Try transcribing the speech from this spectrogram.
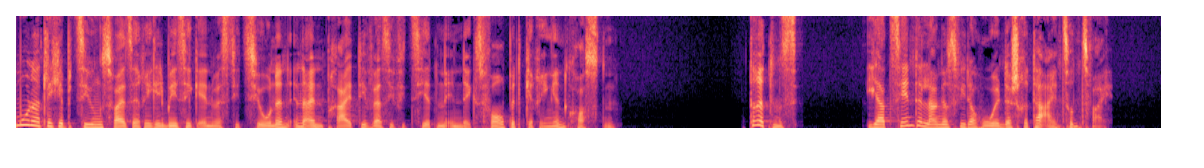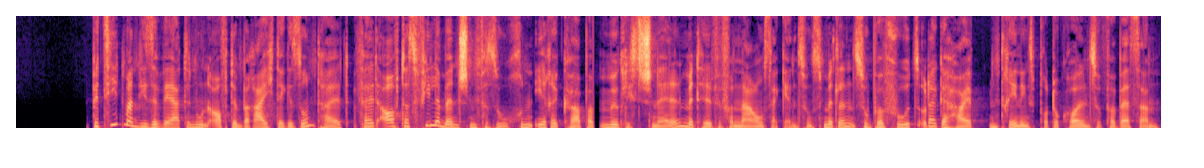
monatliche bzw. regelmäßige Investitionen in einen breit diversifizierten Indexfonds mit geringen Kosten. Drittens. Jahrzehntelanges Wiederholen der Schritte 1 und 2. Bezieht man diese Werte nun auf den Bereich der Gesundheit, fällt auf, dass viele Menschen versuchen, ihre Körper möglichst schnell mit Hilfe von Nahrungsergänzungsmitteln, Superfoods oder gehypten Trainingsprotokollen zu verbessern.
